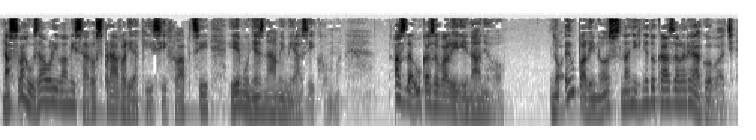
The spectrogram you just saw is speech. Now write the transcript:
Na svahu za olivami sa rozprávali akísi chlapci jemu neznámym jazykom. A zda ukazovali i na ňo. No Eupalinos na nich nedokázal reagovať.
